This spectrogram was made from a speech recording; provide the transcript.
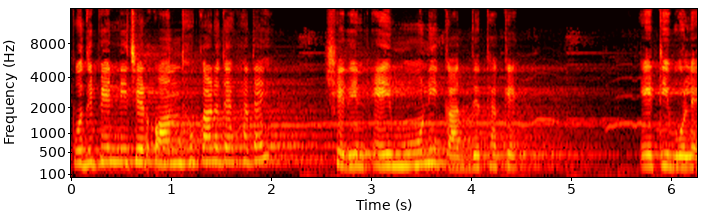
প্রদীপের নিচের অন্ধকার দেখা দেয়, সেদিন এই মনই কাঁদতে থাকে। এটি বলে,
